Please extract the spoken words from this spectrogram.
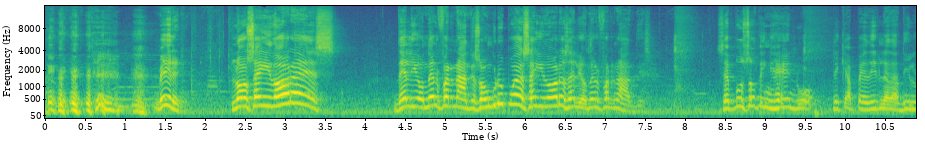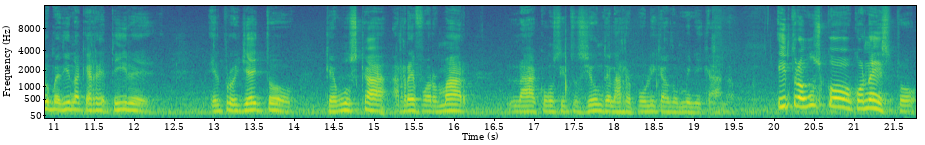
Miren, los seguidores de Leonel Fernández, son un grupo de seguidores de Leonel Fernández, se puso de ingenuo de que a pedirle a Danilo Medina que retire el proyecto que busca reformar la constitución de la República Dominicana. Introduzco con esto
